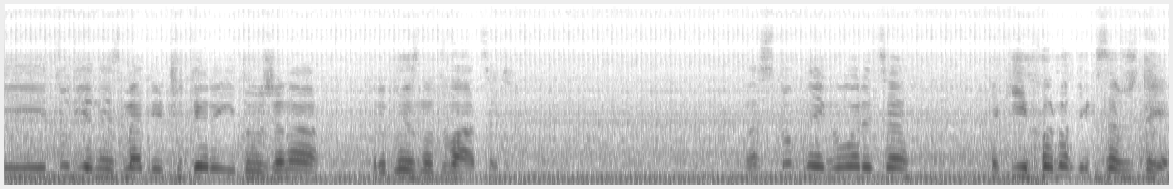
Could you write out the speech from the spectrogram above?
І тут є десь метрів 4 і довжина приблизно 20. Наступний, як говориться, такий город, як завжди.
